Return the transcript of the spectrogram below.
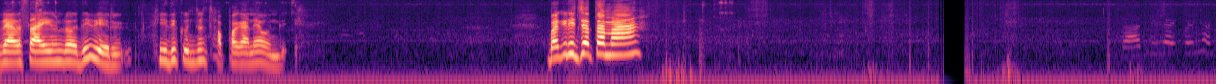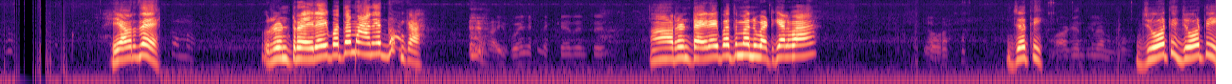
వ్యవసాయంలోది వేరు. ఇది కొంచెం చప్పగానే ఉంది. బగిలిచ్చేస్తామా ఎవరిదే? రెండు ట్రైలు అయిపోతే మానేద్దాం ఇంకా. ఆ, రెండు టైలు అయిపోతే మరి పట్టుకెళ్ళవా జ్యోతి. జ్యోతి జ్యోతి.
